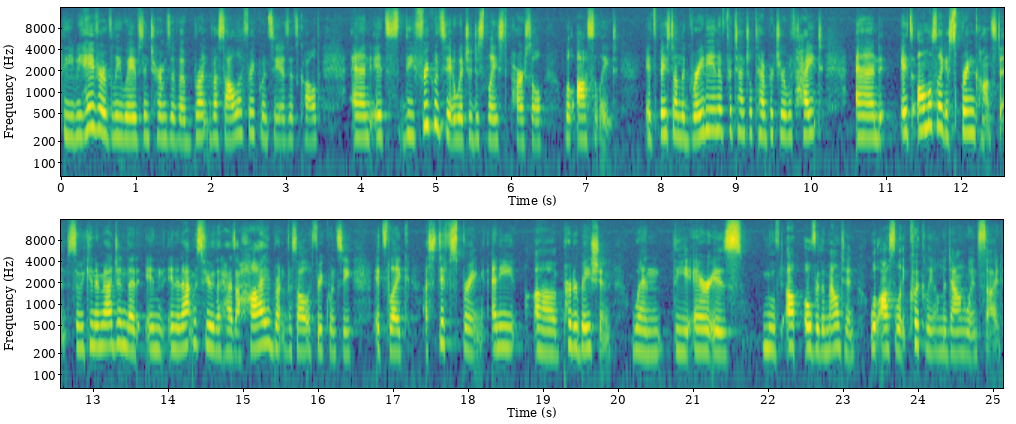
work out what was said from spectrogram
the behavior of Lee waves in terms of a Brunt-Väisälä frequency, as it's called, and it's the frequency at which a displaced parcel will oscillate. It's based on the gradient of potential temperature with height, and it's almost like a spring constant. So we can imagine that in, in an atmosphere that has a high Brunt-Väisälä frequency, it's like a stiff spring. Any uh, perturbation when the air is moved up over the mountain will oscillate quickly on the downwind side.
